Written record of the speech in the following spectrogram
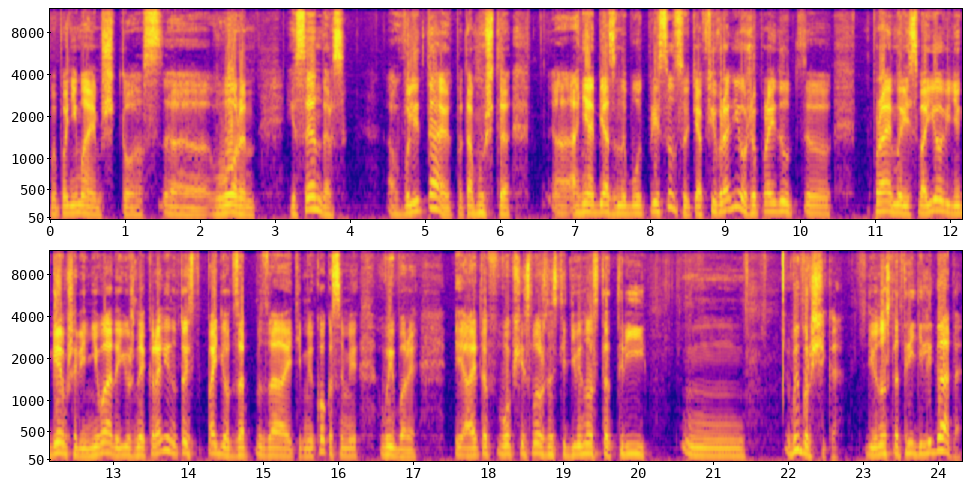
мы понимаем, что э, Уоррен и Сендерс вылетают, потому что они обязаны будут присутствовать, а в феврале уже пройдут э, праймерис в Айове, Нью-Гэмпшире, Невада, Южная Каролина, то есть пойдет за, за этими кокосами выборы. И, а это в общей сложности 93 выборщика. 93 делегата.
